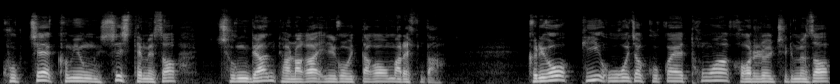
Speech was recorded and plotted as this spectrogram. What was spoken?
국제 금융 시스템에서 중대한 변화가 일고 있다고 말했습니다. 그리고 비우호적 국가의 통화 거래를 줄이면서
